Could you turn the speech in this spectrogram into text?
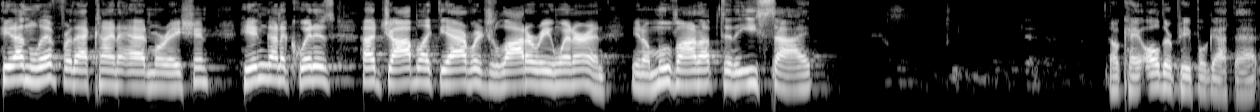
He doesn't live for that kind of admiration. He isn't going to quit his uh, job like the average lottery winner and, you know, move on up to the east side. Okay, older people got that.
